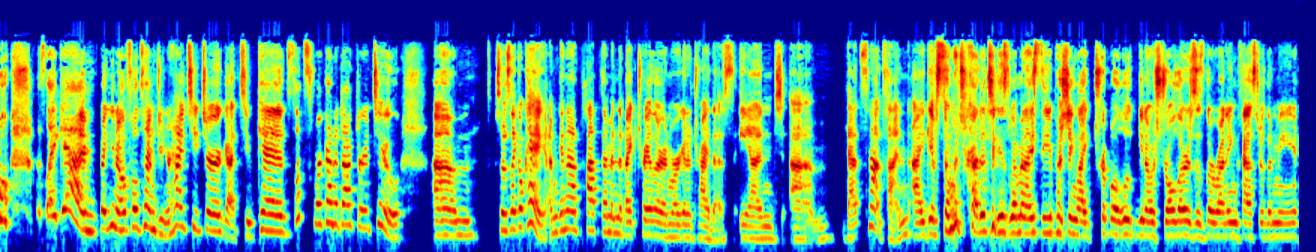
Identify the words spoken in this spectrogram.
was like, yeah, I'm, but you know, full time junior high teacher, got two kids. Let's work on a doctorate too. Um, so I was like, okay, I'm gonna plop them in the bike trailer and we're gonna try this. And um, that's not fun. I give so much credit to these women I see pushing like triple, you know, strollers as they're running faster than me.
